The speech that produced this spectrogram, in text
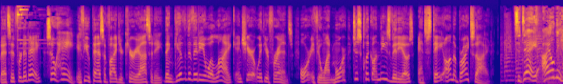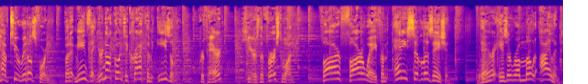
That's it for today. So hey, if you pacified your curiosity, then give the video a like and share it with your friends. Or if you want more, just click on these videos and stay on the bright side. Today, I only have two riddles for you, but it means that you're not going to crack them easily. Prepared? Here's the first one. Far, far away from any civilization, there is a remote island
